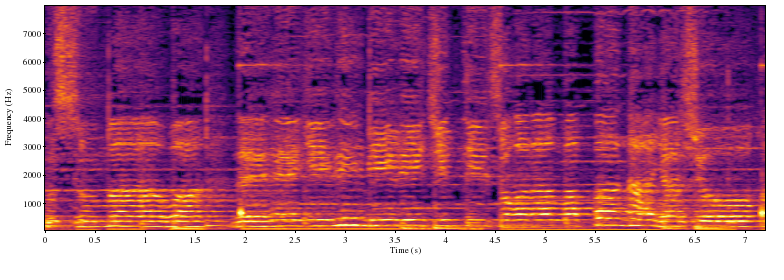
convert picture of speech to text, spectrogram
웃음아와 내 이름이 짓기 소하나 마빠나야 쇼하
